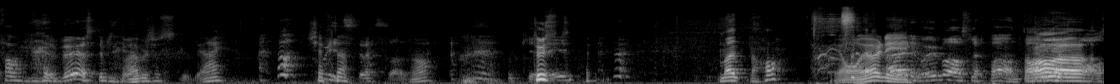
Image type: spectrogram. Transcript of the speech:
Fan vad nervös du Ja, blev. Jag blir så... Nej. Käften. Skitstressad. Ja. Okej. Tyst! Men jaha. Ja, hör Nej, ni. det var ju bara att släppa Anton. Ja,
